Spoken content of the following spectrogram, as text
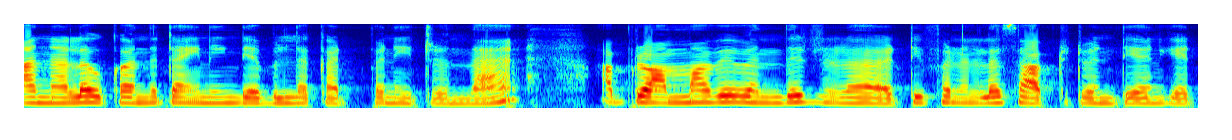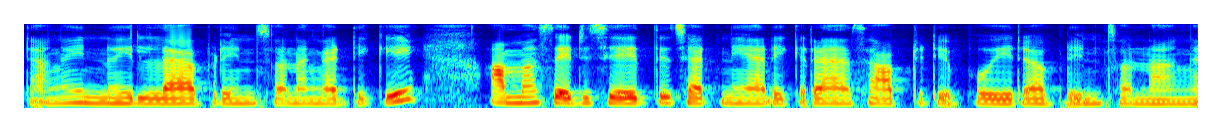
அதனால் உட்காந்து டைனிங் டேபிளில் கட் பண்ணிகிட்டு இருந்தேன். அப்புறம் அம்மாவே வந்து டிஃபன் எல்லாம் சாப்பிட்டுட்டு வந்துட்டியான்னு கேட்டாங்க. இன்னும் இல்லை அப்படின்னு சொன்னங்காட்டிக்கு அம்மா சரி சேர்த்து சட்னி அரைக்கிறேன். சாப்பிட்டுட்டே போயிடு அப்படின்னு சொன்னாங்க.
